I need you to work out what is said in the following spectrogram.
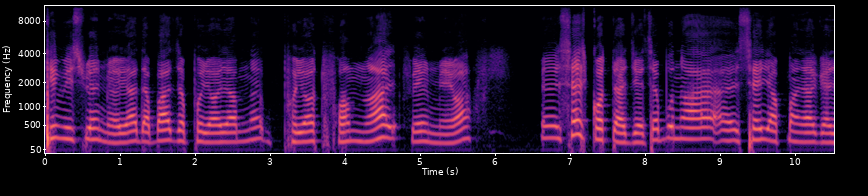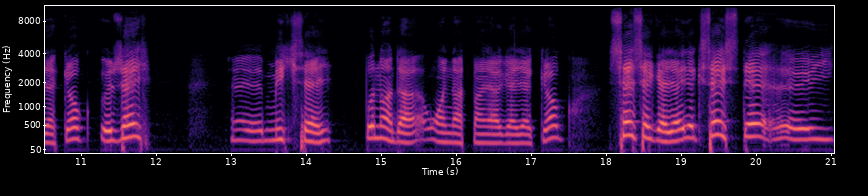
Twitch vermiyor ya da bazı programlı platformlar vermiyor. E, ses kodlayıcısı buna e, şey yapmaya gerek yok. Özel e, mikser bunu da oynatmaya gerek yok. Sese gerek. Ses de e,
